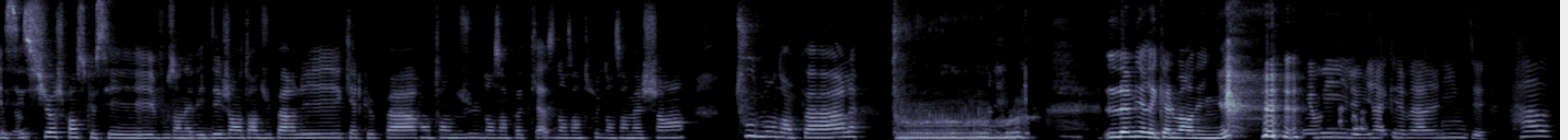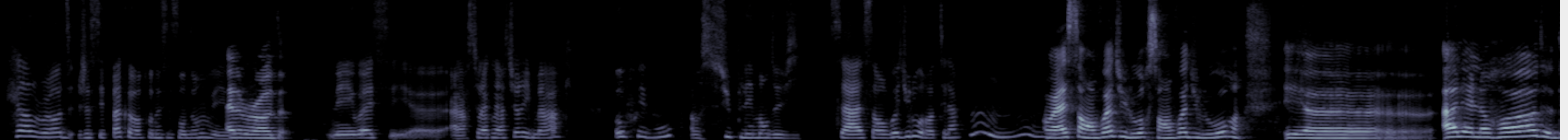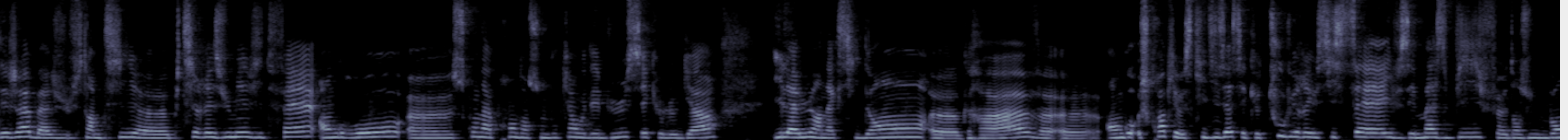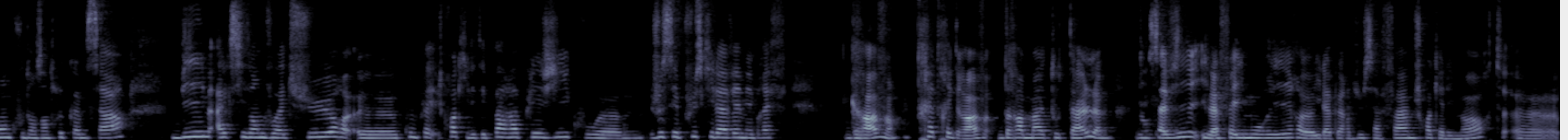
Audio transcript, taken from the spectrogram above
Et c'est sûr, je pense que c'est vous en avez déjà entendu parler quelque part, entendu dans un podcast, dans un truc, dans un machin. Tout le monde en parle. Le Miracle Morning. Et oui, le Miracle Morning de Hal Hellrod. Je sais pas comment prononcer son nom, mais. Hellrod. Mais ouais, c'est. Euh, alors sur la couverture, il marque Offrez-vous un supplément de vie. Ça, ça envoie du lourd, hein. T'es là. Hmm, hmm. Ouais, ça envoie du lourd, ça envoie du lourd. Et euh, Elrod, déjà, bah, juste un petit, euh, petit résumé vite fait. En gros, euh, ce qu'on apprend dans son bouquin au début, c'est que le gars, il a eu un accident euh, grave. En gros, je crois que ce qu'il disait, c'est que tout lui réussissait. Il faisait masse bif dans une banque ou dans un truc comme ça. Bim, accident de voiture, euh. Je crois qu'il était paraplégique ou euh, je sais plus ce qu'il avait, mais bref, grave, très très grave, drama total. Dans sa vie, il a failli mourir, euh, il a perdu sa femme, je crois qu'elle est morte.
